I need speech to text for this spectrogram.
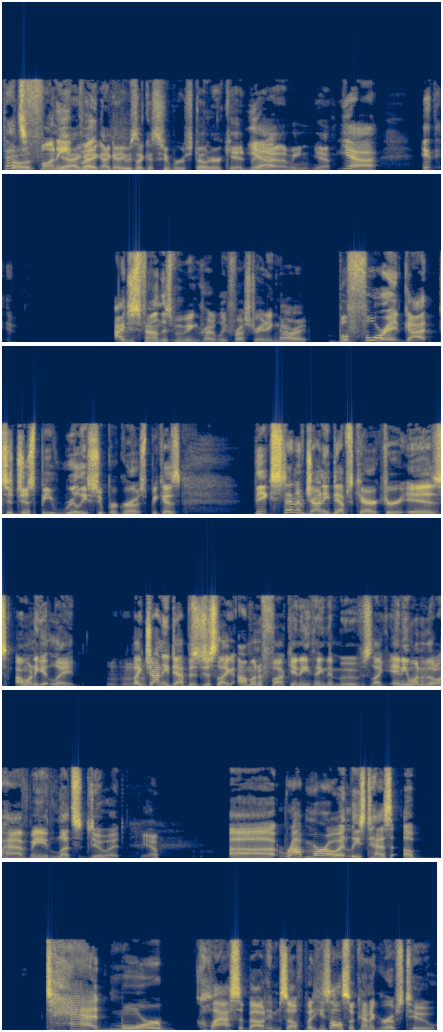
that's Oh, funny, Yeah, I, but I, I got he was like a super stoner kid. But Yeah. yeah, I mean, yeah. yeah. It I just found this movie incredibly frustrating All right. before it got to just be really super gross because the extent of Johnny Depp's character is I want to get laid. Mhm. Like Johnny Depp is just like I'm gonna fuck anything that moves. Like anyone that'll have me, let's do it. yep. Uh, Rob Morrow at least has a tad more class about himself, but he's also kind of gross too.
